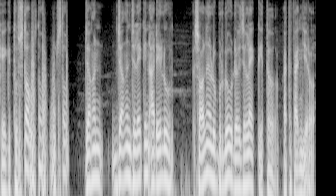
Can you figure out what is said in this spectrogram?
Kayak gitu. Stop, stop, stop. Jangan jangan jelekin adik lu. Soalnya lu berdua udah jelek gitu, kata Tanjiro.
